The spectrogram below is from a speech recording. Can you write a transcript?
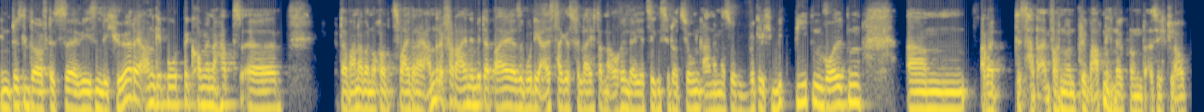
in Düsseldorf das äh, wesentlich höhere Angebot bekommen hat. Äh, da waren aber noch zwei, drei andere Vereine mit dabei, also wo die Eistagers vielleicht dann auch in der jetzigen Situation gar nicht mehr so wirklich mitbieten wollten. Ähm, aber das hat einfach nur einen privaten Hintergrund. Also ich glaube,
